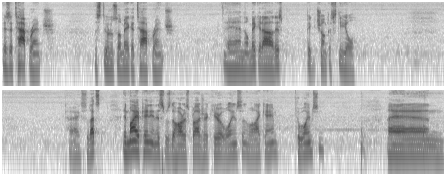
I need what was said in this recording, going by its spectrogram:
is a tap wrench. The students will make a tap wrench. And they'll make it out of this big chunk of steel. Okay, so that's, in my opinion, this was the hardest project here at Williamson when I came to Williamson. And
